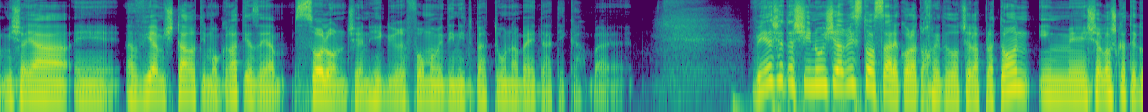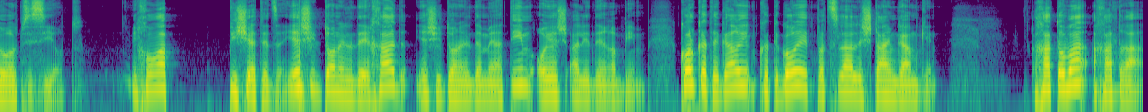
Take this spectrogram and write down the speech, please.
מי שהיה אה, אבי המשטר הטימוקרטיה זה היה סולון, שהנהיג רפורמה מדינית באתונה בעת העתיקה. ויש את השינוי שאריסטו עשה לכל התוכנית הזאת של אפלטון, עם אה, שלוש קטגוריות בסיסיות. לכאורה פישט את זה. יש שלטון על ידי אחד, יש שלטון על ידי מעטים, או יש על ידי רבים. כל קטגוריה, קטגוריה התפצלה לשתיים גם כן. אחת טובה, אחת רעה.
